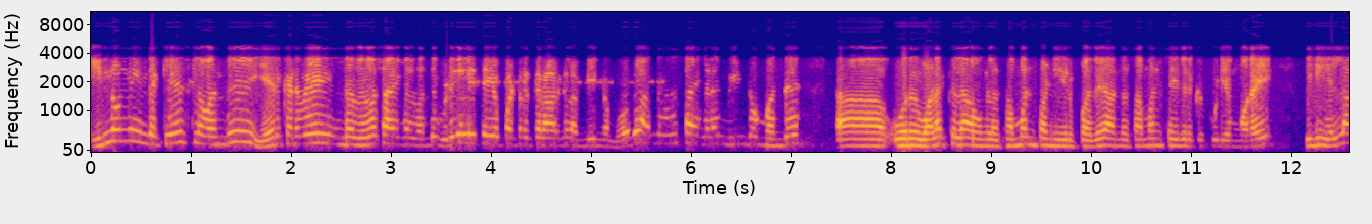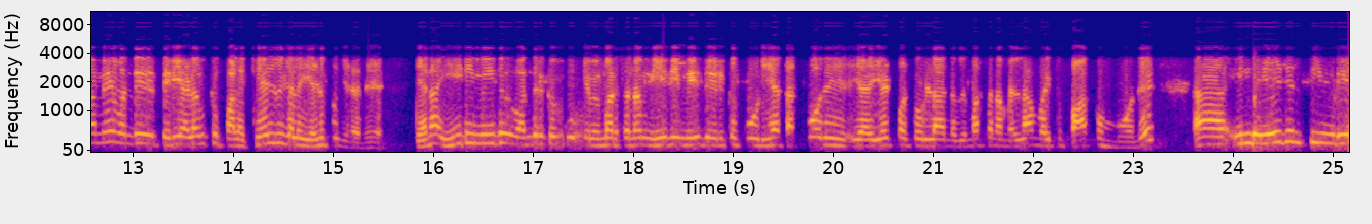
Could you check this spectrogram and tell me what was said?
இன்னொன்னு இந்த கேஸ்ல வந்து ஏற்கனவே இந்த விவசாயிகள் வந்து விடுதலை செய்யப்பட்டிருக்கிறார்கள் அப்படின்னும் போது அந்த விவசாயிகளை மீண்டும் வந்து ஆஹ், ஒரு வழக்குல அவங்கள சம்மன் பண்ணி இருப்பது அந்த சம்மன் செய்திருக்கக்கூடிய முறை இது எல்லாமே வந்து பெரிய அளவுக்கு பல கேள்விகளை எழுப்புகிறது. ஏன்னா இடி மீது வந்திருக்கக்கூடிய விமர்சனம் இடி மீது இருக்கக்கூடிய தற்போது ஏ- ஏற்பட்டுள்ள அந்த விமர்சனம் எல்லாம் வைத்து பார்க்கும்போது இந்த ஏஜென்சியுடைய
